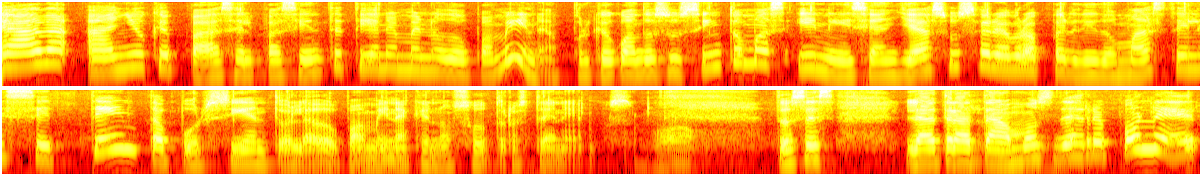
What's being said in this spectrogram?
cada año que pasa el paciente tiene menos dopamina, porque cuando sus síntomas inician ya su cerebro ha perdido más del 70% de la dopamina que nosotros tenemos. Entonces la tratamos de reponer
